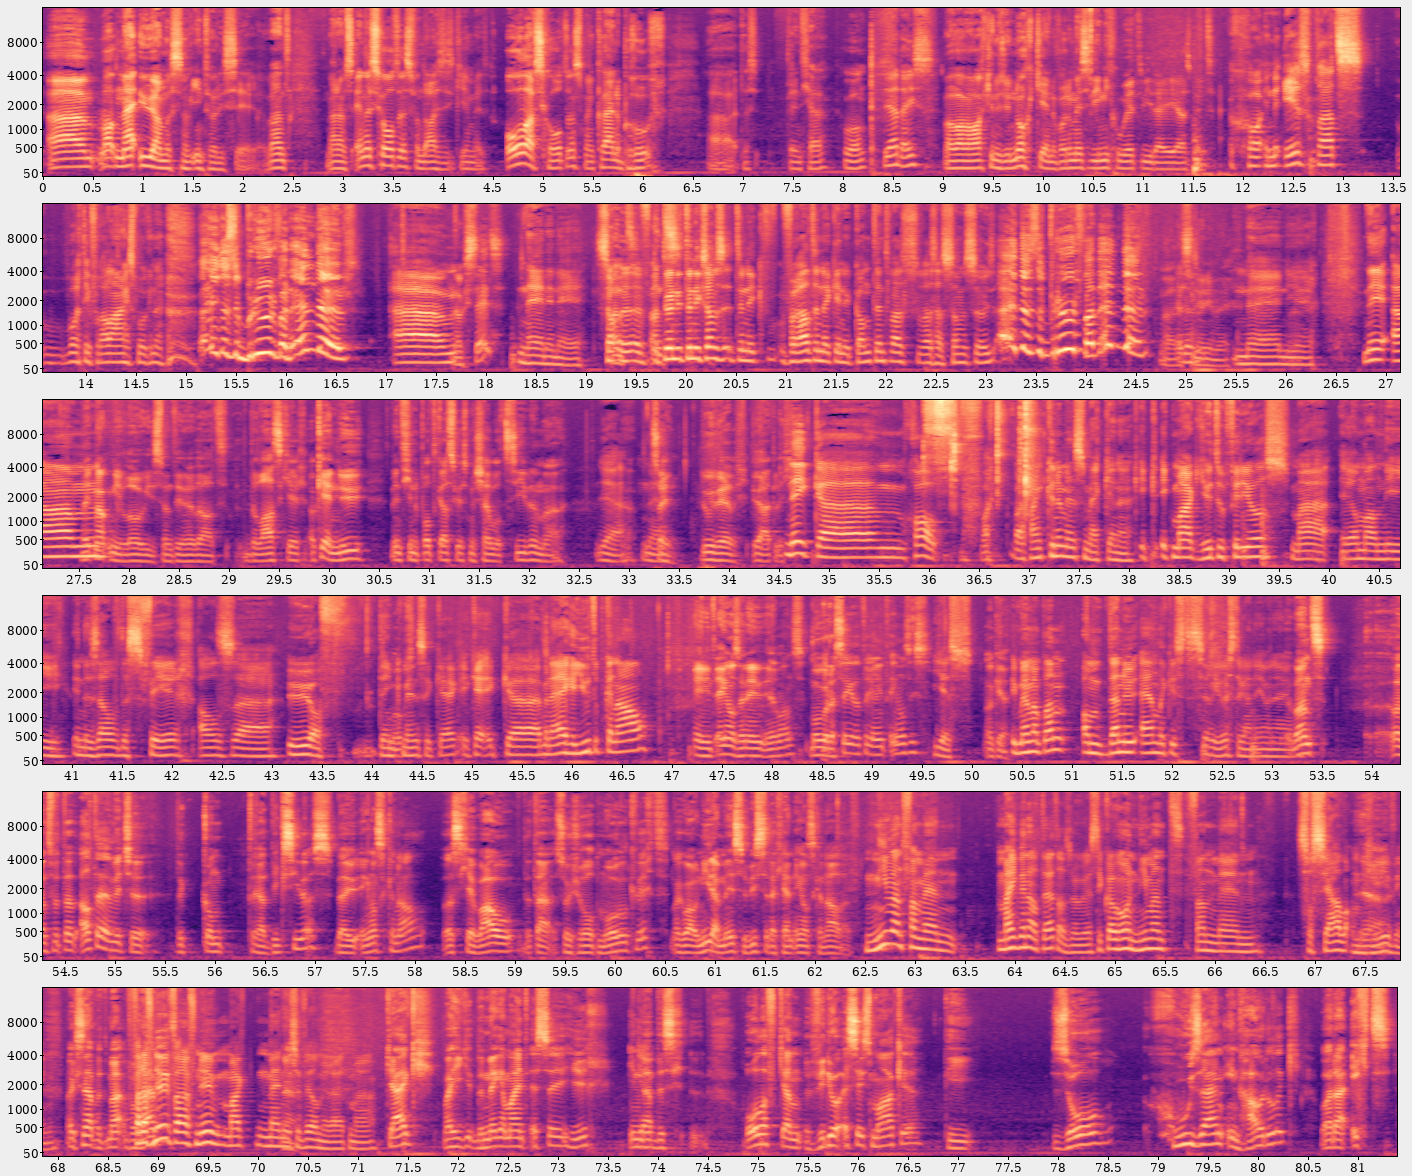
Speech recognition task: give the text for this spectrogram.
Ehm, laat mij u anders nog introduceren. Want mijn naam is Ender Schotens. Vandaag zit ik hier met Olaf Schotens, mijn kleine broer. Eh dat bent jij, gewoon. Ja, dat is... Maar waar kunnen ze u nog kennen, voor de mensen die niet goed weten wie dat je juist bent? Goh, in de eerste plaats word ik vooral aangesproken... Hé, hey, dat is de broer van Ender! Ehm, Nog steeds? Nee, nee, nee. Want- eh, want- toen, ik- toen ik soms, toen ik, vooral toen ik in de content was, was dat soms zo... Hey, dat is de broer van Ender! Maar dat is nu niet meer. Nee, niet meer. Nee, ehm Dat ook niet logisch, want inderdaad, de laatste keer... Oké, nu ben je in de podcast geweest met Charlotte Sieben, maar... Ja, nee. Sorry, doe verder, uw uitleg. Nee, ik... ehm goh, waar, waarvan kunnen mensen mij kennen? Ik, ik maak YouTube-video's, maar helemaal niet in dezelfde sfeer als eh, u of denk Klopt. mensen. Kijk, ik, ik eh, heb een eigen YouTube-kanaal. Eén in het Engels en één in het Nederlands. Mogen we dat zeggen dat er één in het Engels is? Yes. Oké. Ik ben van plan om dat nu eindelijk eens serieus te gaan nemen. eigenlijk. Want, eh, want wat dat altijd een beetje de contradictie was bij je Engelse kanaal, was jij wou dat dat zo groot mogelijk werd, maar je wou niet dat mensen wisten dat jij een Engels kanaal had. Niemand van mijn... Maar ik ben altijd al zo geweest. Ik wou gewoon niemand van mijn sociale omgeving. Maar ik snap het, maar Vanaf, mij- nu, vanaf nu maakt mij niet Ja. zoveel meer uit, maar... Kijk, mag ik de Megamind essay hier in Ja. de... Olaf kan video-essays maken die zo goed zijn inhoudelijk, waar dat echt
